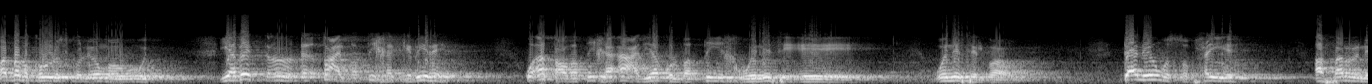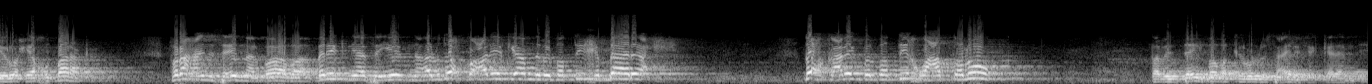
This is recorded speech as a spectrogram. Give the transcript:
ما البابا كيرلس كل يوم موجود. يا بنت آه اقطع البطيخة الكبيرة وقطعوا بطيخة قعد ياكل بطيخ ونسي إيه؟ ونسي البابا. تاني يوم الصبحية اصر ان يروح ياخد بركة. فراح عند سيدنا البابا باركني يا سيدنا قال له ضحكوا عليك يا ابني بالبطيخ امبارح. ضحكوا عليك بالبطيخ وعطلوك. طب إزاي البابا كيرلس عرف الكلام ده؟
